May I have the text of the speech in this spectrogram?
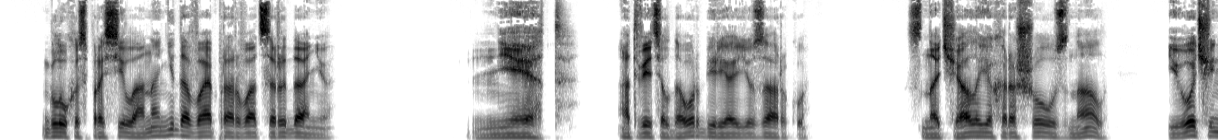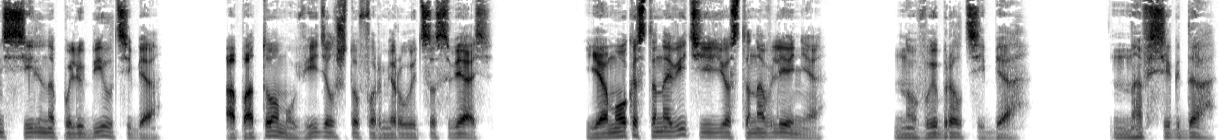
— глухо спросила она, не давая прорваться рыданию. «Нет», — ответил Даор, беря ее за руку. «Сначала я хорошо узнал и очень сильно полюбил тебя, а потом увидел, что формируется связь. Я мог остановить ее становление, но выбрал тебя. Навсегда.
